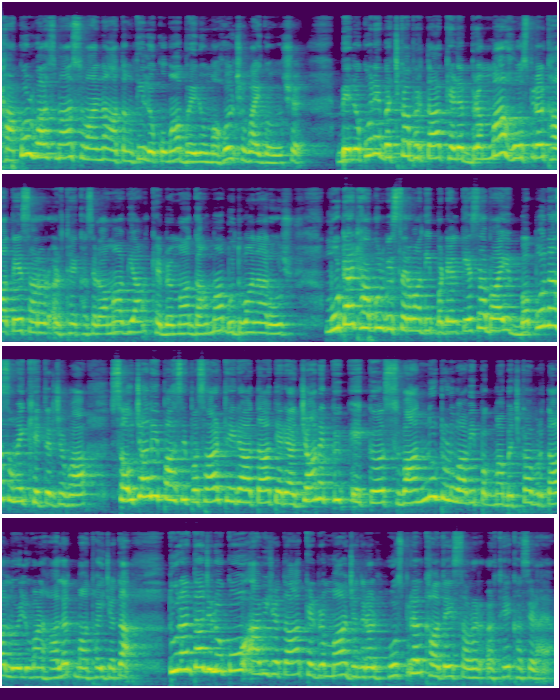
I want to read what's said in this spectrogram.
ઠાકોરવાસમાં શ્વાનના આતંકથી લોકોમાં ભયનો માહોલ છવાઈ ગયો છે. બે લોકોને બચકા ભરતા ખેડ બ્રહ્મા હોસ્પિટલ ખાતે સારવાર અર્થે ખસેડવામાં આવ્યા. ખેબ્રમા ગામમાં બુધવારના રોજ મોટા ઠાકોર વિસ્તારમાંથી પટેલ કેસાભાઈ બપોરના સમય ખેતર જવા શૌચાલય પાસે પસાર થઈ રહ્યા હતા ત્યારે અચાનક એક શ્વાનનું ટોળું આવી પગમાં બચકા ભરતા લોહી લુવાણ હાલતમાં થઈ જતા. તુરંત જ લોકો આવી જતા ખેડબ્રહ્મા જનરલ હોસ્પિટલ ખાતે સરળ અર્થે ખસેડાયા.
